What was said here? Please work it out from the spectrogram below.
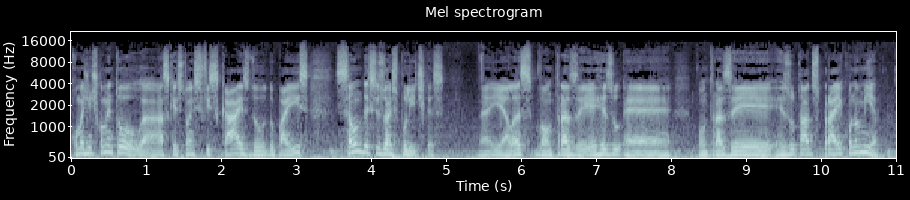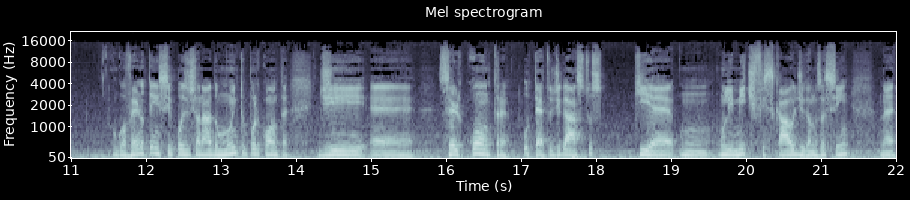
Como a gente comentou, as questões fiscais do, do país são decisões políticas. Né? E elas vão trazer, resu é, vão trazer resultados para a economia. O governo tem se posicionado muito por conta de é, ser contra o teto de gastos, que é um, um, limite fiscal, digamos assim, né?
